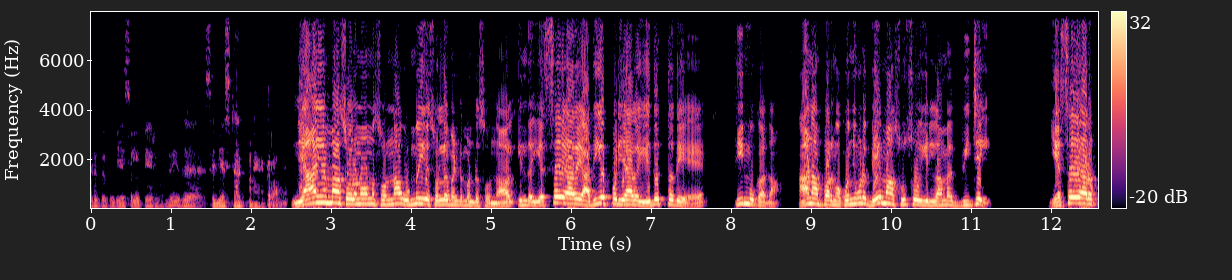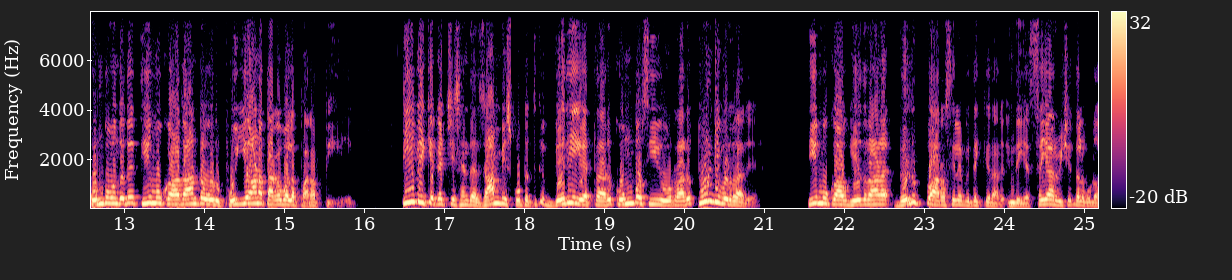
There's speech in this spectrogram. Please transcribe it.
இருக்கக்கூடிய சில பேர் வந்து இதை செய்ய ஸ்டார்ட் பண்ணியிருக்கிறாங்க. நியாயமா சொல்லணும்னு சொன்னா உண்மையை சொல்ல வேண்டும் என்று சொன்னால் இந்த எஸ்ஐஆரை அதிகப்படியாக எதிர்த்ததே திமுக தான். ஆனா பாருங்க கொஞ்சம் கூட வேமா சூசோ இல்லாம விஜய் எஸ்ஐஆரை கொண்டு வந்தது திமுக தான்ற ஒரு பொய்யான தகவலை பரப்பி டிவிக்கு கட்சி சேர்ந்த ஜாம்பிஸ் கூட்டத்துக்கு வெறியை ஏற்றாரு கொம்ப சீவி விடுறாரு தூண்டி விடுறாரு. திமுகவுக்கு எதிரான வெறுப்பு அரசியலை விதைக்கிறாரு. இந்த எஸ்ஐஆர் விஷயத்துல கூட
